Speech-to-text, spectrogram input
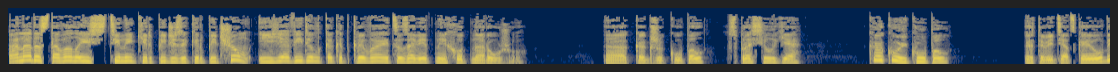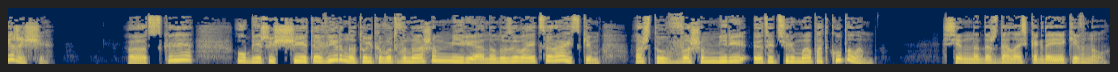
Она доставала из стены кирпич за кирпичом, и я видел, как открывается заветный ход наружу. «А как же купол?» — спросил я. «Какой купол?» «Это ведь адское убежище?» «Адское? Убежище — это верно, только вот в нашем мире оно называется райским. А что, в вашем мире это тюрьма под куполом?» Сенна дождалась, когда я кивнул.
